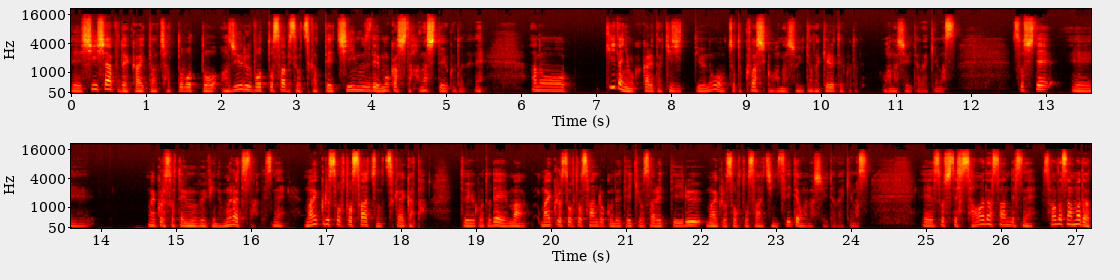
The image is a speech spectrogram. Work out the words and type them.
えー、C シャープで書いたチャットボットを Azure ボットサービスを使って Teams で動かした話ということでね、あの、キータにも書かれた記事っていうのをちょっと詳しくお話をいただけるということでお話をいただけます。そして、えー、マイクロソフト MVP の村地さんですね。マイクロソフトサーチの使い方ということで、まあ、マイクロソフト365で提供されているマイクロソフトサーチについてお話しいただきます。えー、そして澤田さんですね。澤田さんまだ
